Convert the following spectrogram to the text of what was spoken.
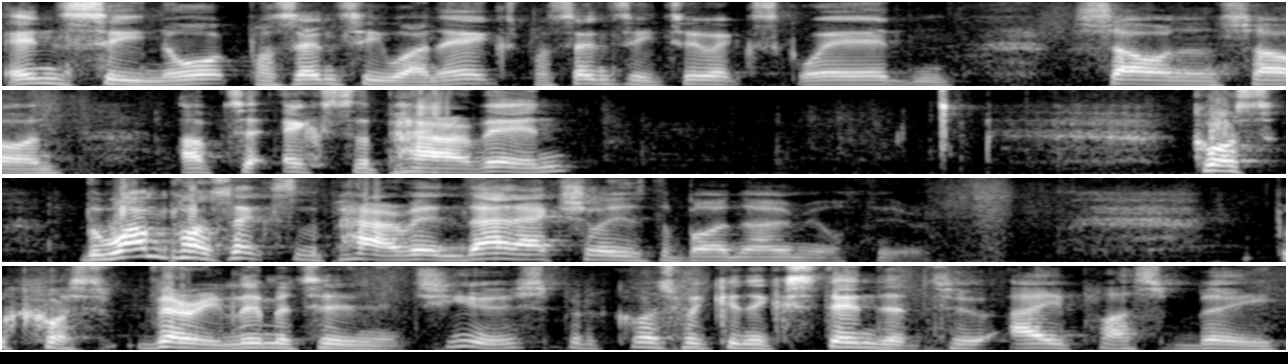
nc0 plus nc1x plus nc2x squared and so on and so on up to x to the power of n. Of course, the 1 plus x to the power of n, that actually is the binomial theorem of course, very limited in its use, but of course we can extend it to a plus b.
